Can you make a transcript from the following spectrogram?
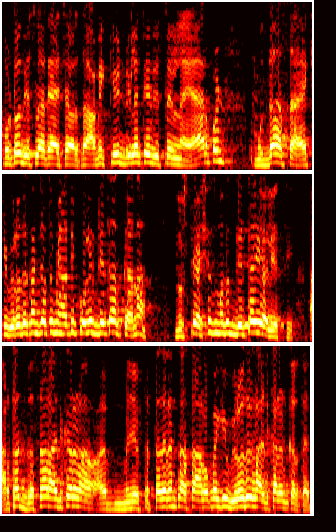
फोटो दिसला त्या याच्यावरचा. आम्ही किट दिलं ते दिसलेलं नाही यार. पण मुद्दा असा आहे की विरोधकांच्या तुम्ही हाती कोलीत देताच का ना? नुसती अशीच मदत देताही आली असती. अर्थात जसा राजकारण म्हणजे सत्ताधाऱ्यांचा असा आरोप आहे की विरोधक राजकारण करतायत.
